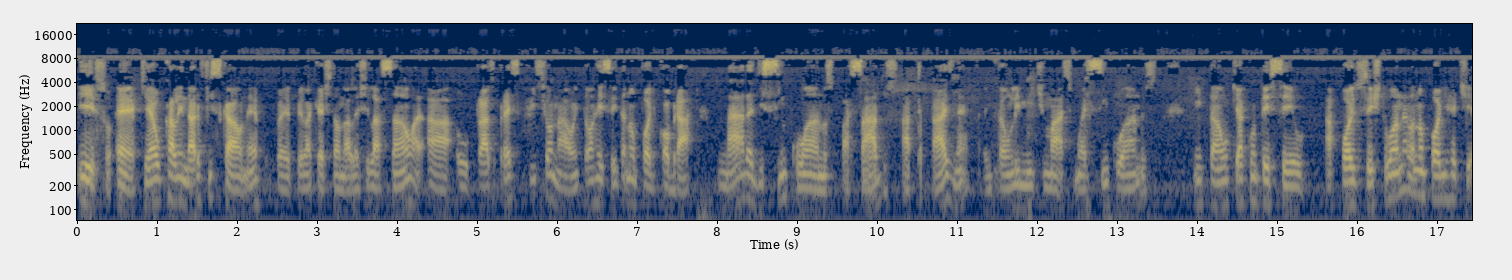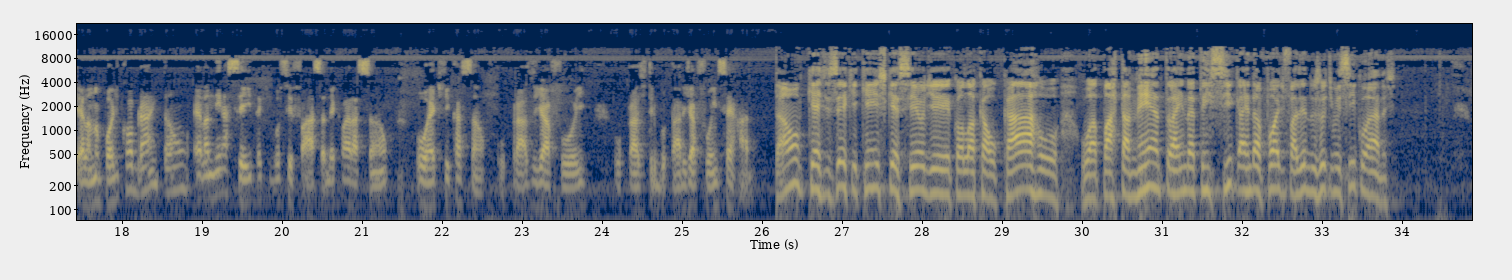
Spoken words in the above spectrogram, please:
Isso, é, que é o calendário fiscal, né? É, pela questão da legislação, a, a, o prazo prescricional. Então a Receita não pode cobrar nada de cinco anos passados atrás, né? Então o limite máximo é cinco anos. Então o que aconteceu após o sexto ano, ela não pode ela não pode cobrar, então ela nem aceita que você faça a declaração ou retificação. O prazo já foi, o prazo tributário já foi encerrado. Então, quer dizer que quem esqueceu de colocar o carro, o apartamento, ainda tem cinco, ainda pode fazer nos últimos cinco anos?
